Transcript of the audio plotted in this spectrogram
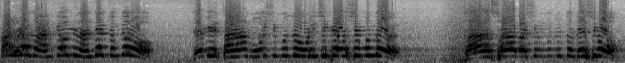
하루라도 안 깨우면 안 될 정도로 여기 다 모이신 분들 우리 집회 오신 분들 다 사업하시는 분들도 계시고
